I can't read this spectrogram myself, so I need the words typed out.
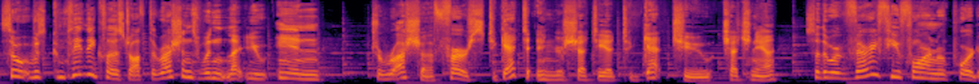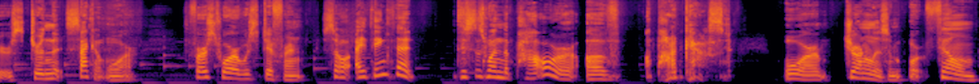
So it was completely closed off. The Russians wouldn't let you in to Russia first to get to Ingushetia to get to Chechnya. So there were very few foreign reporters during the second war. The first war was different. So I think that this is when the power of a podcast or journalism or film,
